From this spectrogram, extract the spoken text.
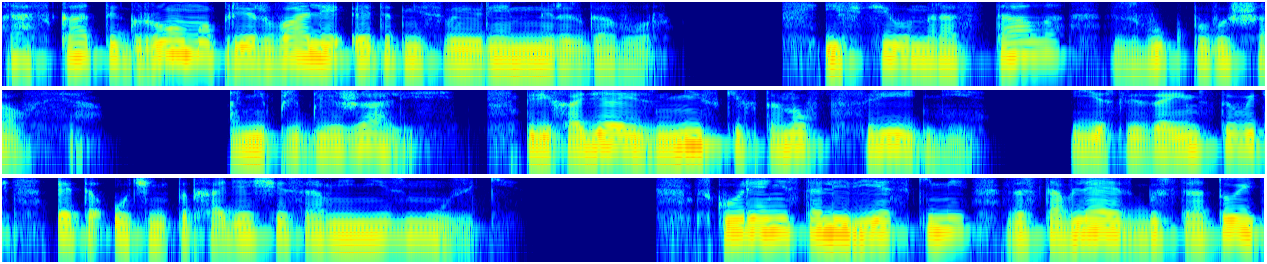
Раскаты грома прервали этот несвоевременный разговор. Их сила нарастала, звук повышался. Они приближались, переходя из низких тонов в средние, если заимствовать это очень подходящее сравнение из музыки. Вскоре они стали резкими, заставляя с быстротой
